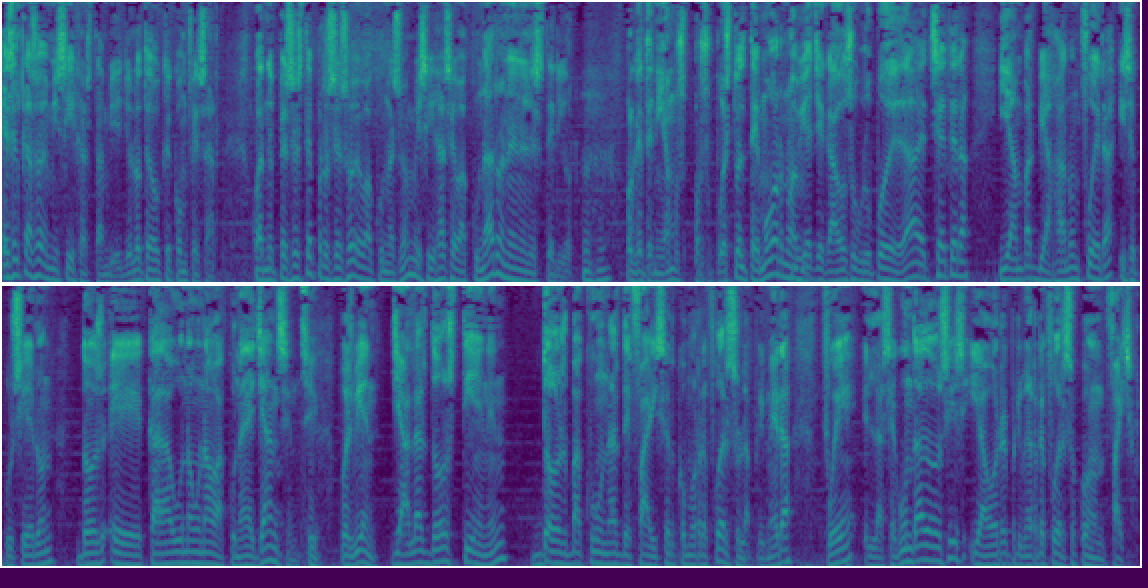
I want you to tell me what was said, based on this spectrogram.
Es el caso de mis hijas también, yo lo tengo que confesar. Cuando empezó este proceso de vacunación, mis hijas se vacunaron en el exterior, porque teníamos, por supuesto, el temor, no había llegado su grupo de edad, etcétera, y ambas viajaron fuera y se pusieron dos, eh, cada una una vacuna de Janssen. Pues bien, ya las dos tienen dos vacunas de Pfizer como refuerzo. La primera fue la segunda dosis y ahora el primer refuerzo con Pfizer.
